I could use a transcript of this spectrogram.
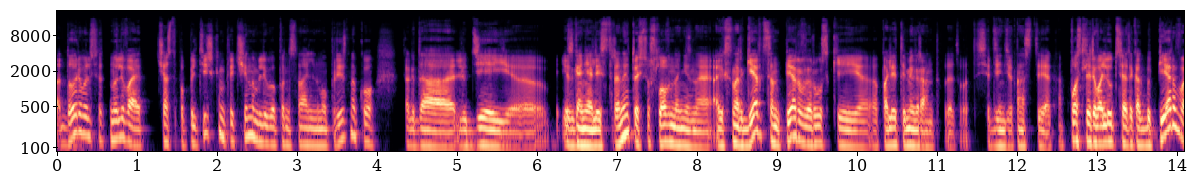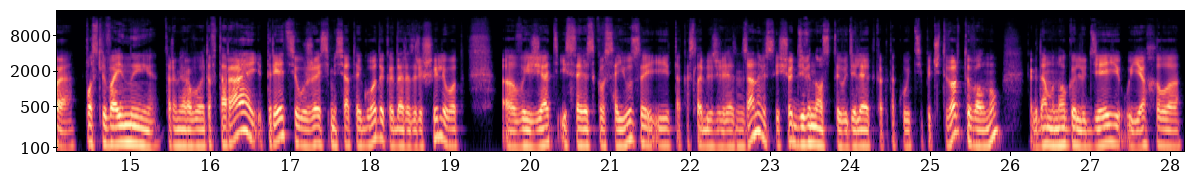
а до, до революции это нулевая. Часто по политическим причинам, либо по национальному признаку, когда людей э, изгоняли из страны. То есть, условно, не знаю, Александр Герцен, первый первый русский э, политэмигрант, вот это вот, середине 19 века. После революции это как бы первое, после войны Второй мировой это вторая, и третья уже 70-е годы, когда разрешили вот э, выезжать из Советского Союза и так ослабили железный занавес. Еще 90-е выделяют как такую типа четвертую волну, когда много людей уехало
